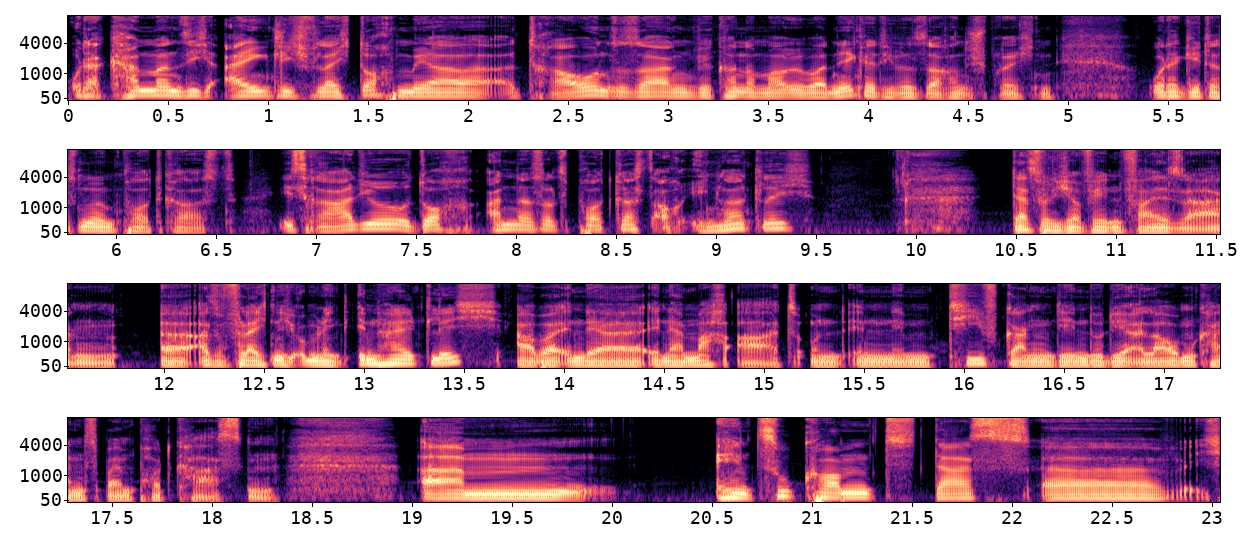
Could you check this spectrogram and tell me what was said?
Oder kann man sich eigentlich vielleicht doch mehr trauen, zu sagen, wir können doch mal über negative Sachen sprechen? Oder geht das nur im Podcast? Ist Radio doch anders als Podcast, auch inhaltlich? Das würde ich auf jeden Fall sagen. Äh, also vielleicht nicht unbedingt inhaltlich, aber in der, in der Machart und in dem Tiefgang, den du dir erlauben kannst beim Podcasten. Ähm, Hinzu kommt, dass äh, ich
